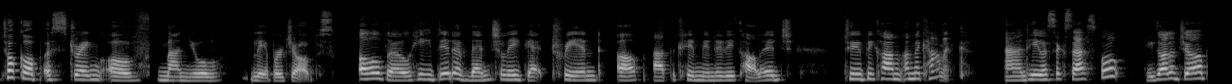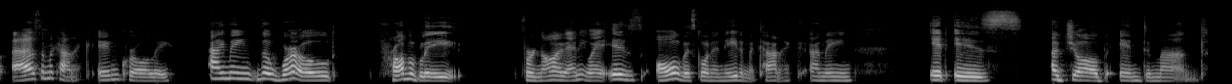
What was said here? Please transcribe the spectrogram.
took up a string of manual labour jobs. Although he did eventually get trained up at the community college to become a mechanic. And he was successful. He got a job as a mechanic in Crawley. I mean, the world probably, for now anyway, is always going to need a mechanic. I mean, it is a job in demand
